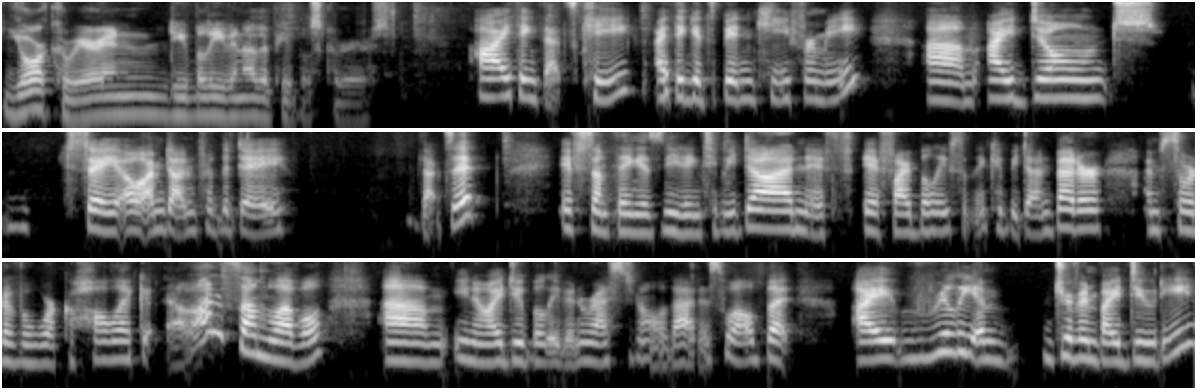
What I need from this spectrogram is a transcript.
your career and do you believe in other people's careers? I think that's key. I think it's been key for me. Um, I don't say, oh, I'm done for the day. That's it. If something is needing to be done, if if I believe something could be done better, I'm sort of a workaholic on some level. Um, you know, I do believe in rest and all of that as well. But I really am driven by duty.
